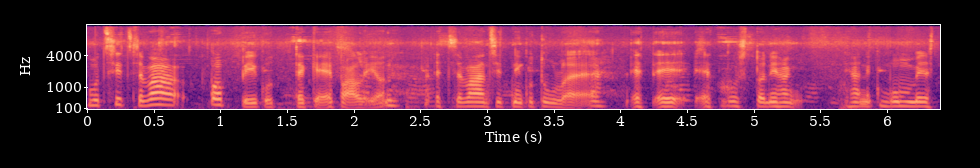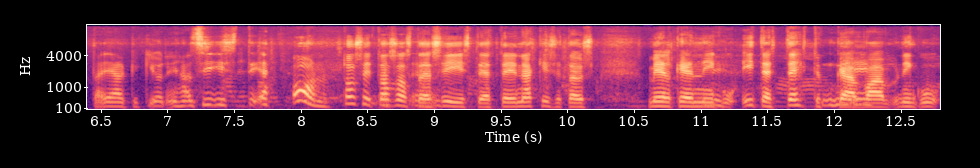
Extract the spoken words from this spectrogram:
mutta sitten se vaan oppii, kun tekee paljon. Että se vaan sitten niin tulee. Että et musta on ihan, ihan niin kuin mun mielestä jälkikin on ihan siistiä. On, tosi tasasta ja siistiä, että ei näkisi, että olisi melkein niin kuin itse tehtykään, niin. vaan niin kuin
